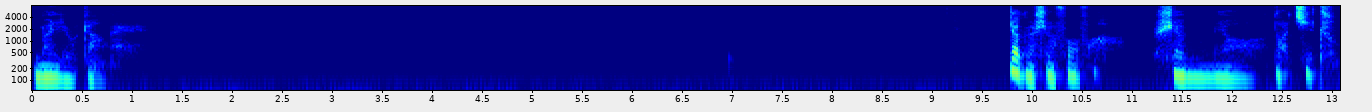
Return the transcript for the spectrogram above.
没有障碍。这个是佛法深妙的基础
